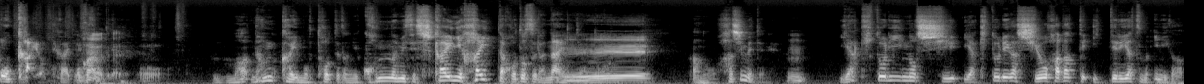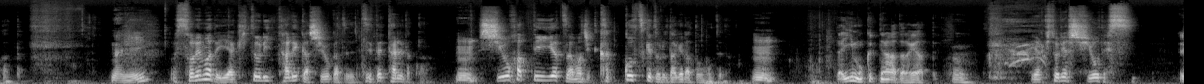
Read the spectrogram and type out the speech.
おかよって書いてう。ある。おかよって書いてあるま、何回も通ってたのに、こんな店、視界に入ったことすらないみたいな。へえ。あの、初めてね、うん。焼き鳥のし、焼き鳥が塩派だって言ってるやつの意味が分かった。何？それまで焼き鳥タレか塩かって絶対タレだったの。うん。塩派っていうやつはマジ格好つけとるだけだと思ってた。うん。だいいもん食ってなかっただけだって。うん。焼き鳥は塩です。え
